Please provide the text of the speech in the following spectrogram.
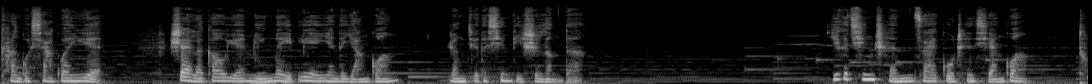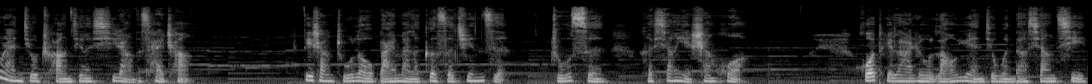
看过下关月，晒了高原明媚潋滟的阳光，仍觉得心底是冷的。一个清晨在古城闲逛，突然就闯进了熙攘的菜场，地上竹篓摆满了各色菌子、竹笋和乡野山货，火腿腊肉老远就闻到香气。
